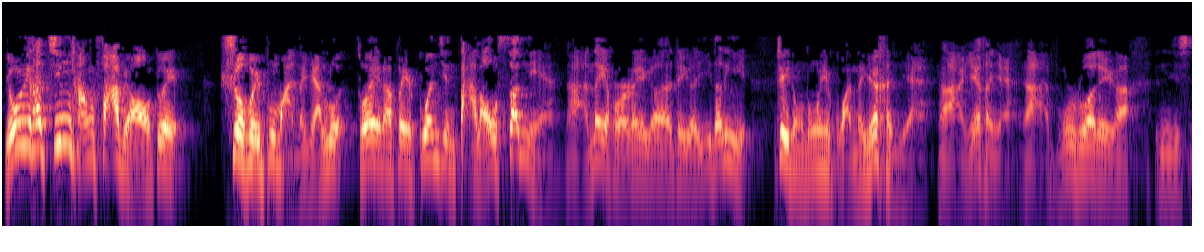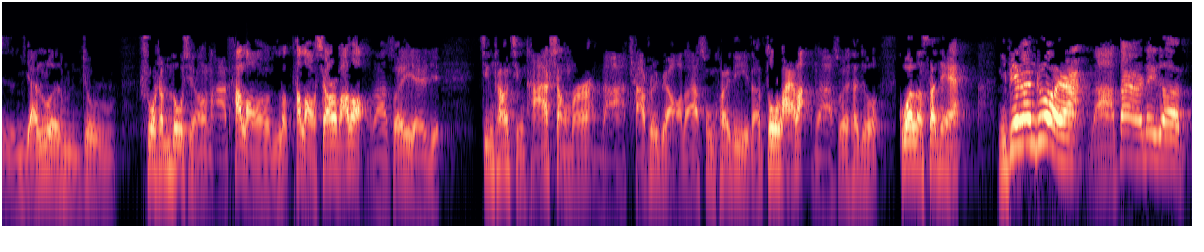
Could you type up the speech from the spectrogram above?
由于他经常发表对社会不满的言论，所以呢，被关进大牢三年啊。那会儿这个这个意大利这种东西管的也很严，是吧？也很严，是吧？不是说这个你言论就是说什么都行啊。他老他老瞎说八道啊，所以也经常警察上门啊，查水表的、送快递的都来了啊，所以他就关了三年。你别看这样啊，但是这个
